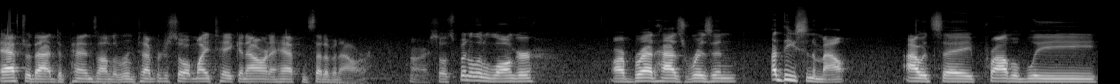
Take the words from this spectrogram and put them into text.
after that depends on the room temperature, so it might take an hour and a half instead of an hour. All right, so it's been a little longer. Our bread has risen a decent amount. I would say probably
